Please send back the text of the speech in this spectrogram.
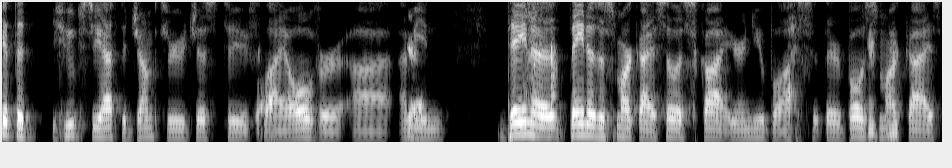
at the hoops you have to jump through just to fly over. Uh, I yeah. mean, Dana Dana's a smart guy. So is Scott, your new boss. They're both mm-hmm. smart guys.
